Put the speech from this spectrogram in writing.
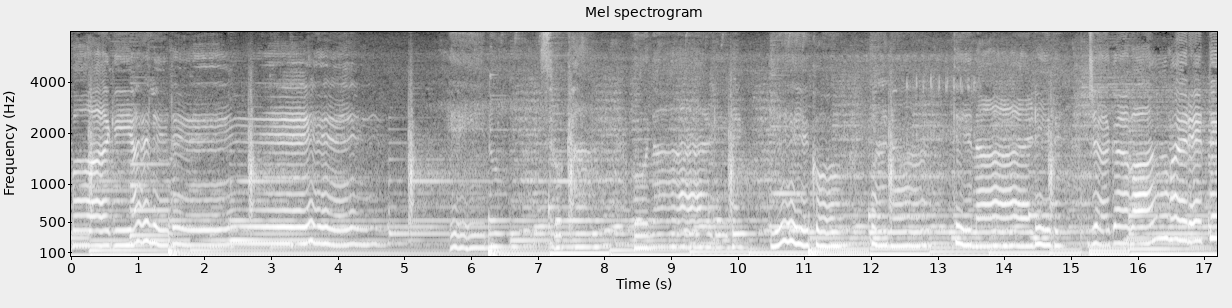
ಮರೆಯಲಿದೆ ಏನು ಸುಖ ಓಲಾಡಿದೆ ಏಕೋ ಮನ ತಿಲಾಡಿದೆ. ಜಗವ ಮರೆತೆ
